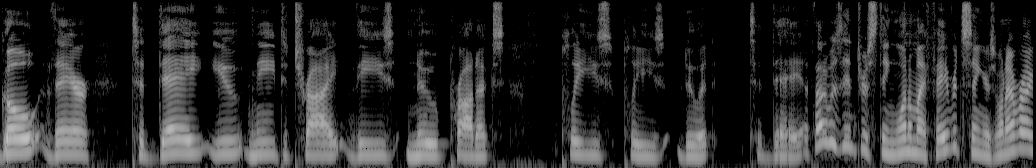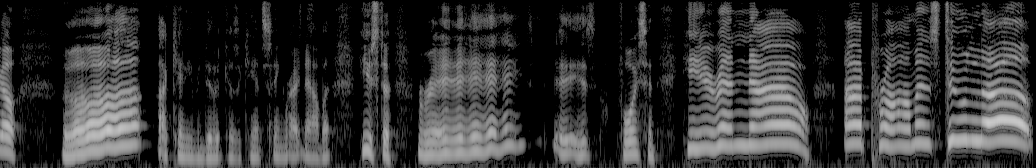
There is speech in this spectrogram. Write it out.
Go there today. You need to try these new products. Please, please do it today. I thought it was interesting. One of my favorite singers, whenever I go, oh, I can't even do it because I can't sing right now, but he used to raise his voice and here and now I promise to love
